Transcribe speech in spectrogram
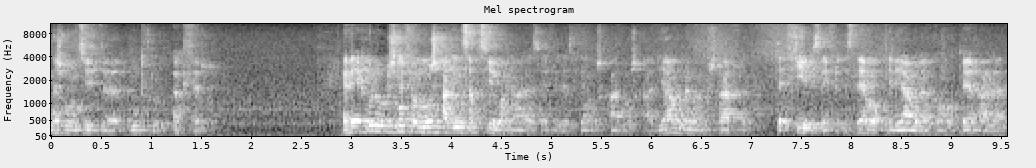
نجموا نزيد ندخلوا أكثر هذا كله باش نفهم واش قاعدين نسقسيو إحنا على سيف الاسلام واش قاعد واش قاعد يعمل أنا باش نعرف تاثير سيف الاسلام وقت اللي يعمل un commentaire على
